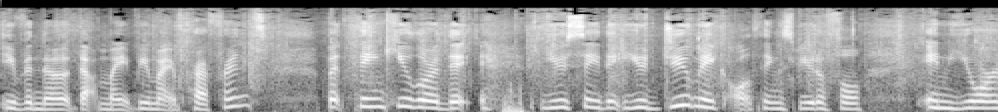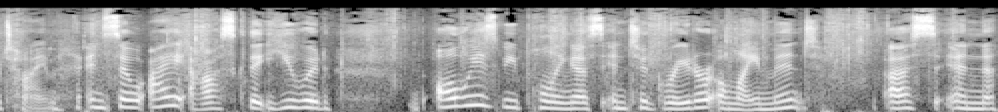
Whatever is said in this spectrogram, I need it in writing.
even though that might be my preference. But thank you, Lord, that you say that you do make all things beautiful in your time. And so I ask that you would always be pulling us into greater alignment, us and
